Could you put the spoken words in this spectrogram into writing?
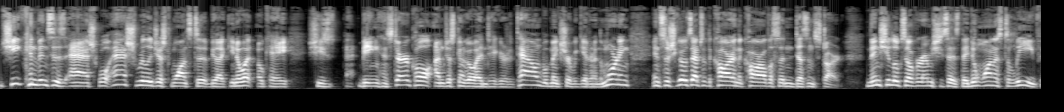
she convinces Ash, well, Ash really just wants to be like, you know what? Okay, she's being hysterical. I'm just going to go ahead and take her to town. We'll make sure we get her in the morning. And so she goes out to the car and the car all of a sudden doesn't start. Then she looks over him. She says, they don't want us to leave.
